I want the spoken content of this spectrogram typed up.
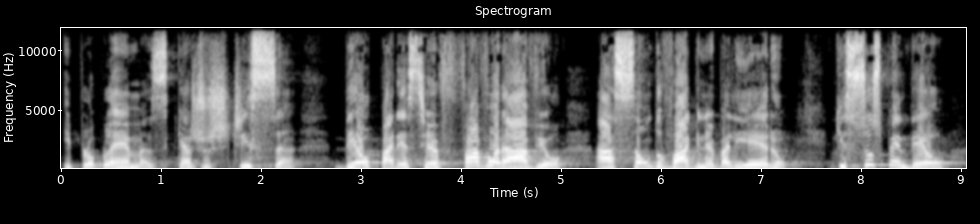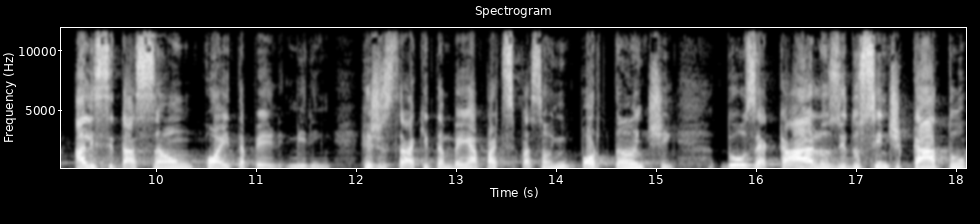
e problemas que a Justiça deu parecer favorável à ação do Wagner Balieiro, que suspendeu a licitação com a Itapemirim. Registrar aqui também a participação importante do Zé Carlos e do sindicato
